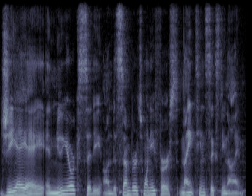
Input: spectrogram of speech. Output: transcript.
GAA in New York City on December 21, 1969.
